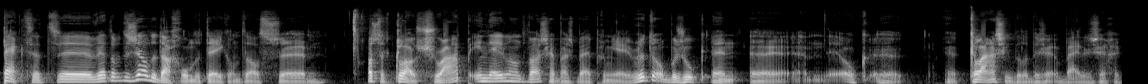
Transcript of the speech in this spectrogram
Pact. Het uh, werd op dezelfde dag ondertekend als, uh, als het Klaus Schwab in Nederland was. Hij was bij premier Rutte op bezoek. En uh, ook Klaas, ik wilde bijna zeggen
